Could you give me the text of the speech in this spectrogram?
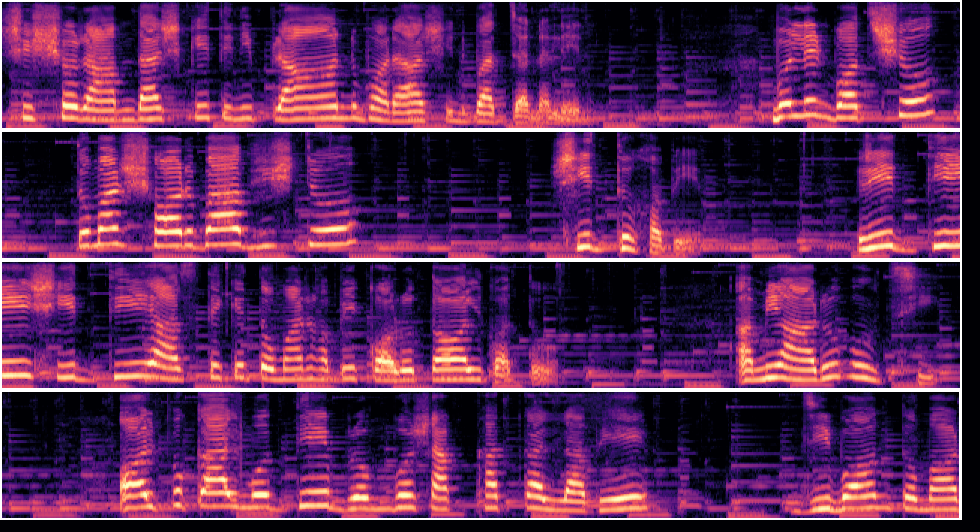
শিষ্য রামদাসকে তিনি প্রাণ ভরা আশীর্বাদ জানালেন। বললেন, বৎস, তোমার সর্বাভীষ্ট সিদ্ধ হবে। ঋদ্ধি সিদ্ধি, আজ থেকে তোমার হবে করতল গত। আমি আরও বলছি, অল্পকাল মধ্যে ব্রহ্ম সাক্ষাৎকার লাভে জীবন তোমার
